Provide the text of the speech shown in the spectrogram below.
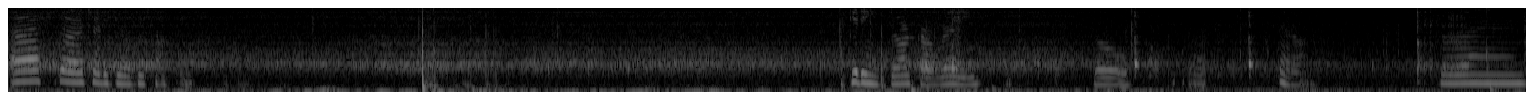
After I try to go do something. Getting dark already. So, put that, put that on. So, um,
